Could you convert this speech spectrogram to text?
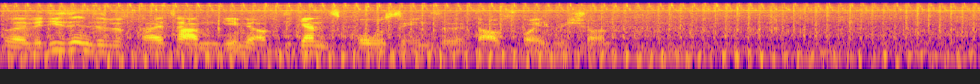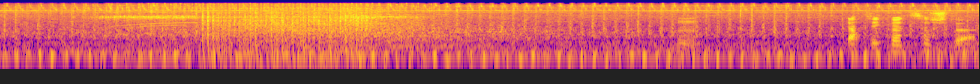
Und wenn wir diese Insel befreit haben, gehen wir auf die ganz große Insel. Darauf freue ich mich schon. Hm. Es zerstören.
